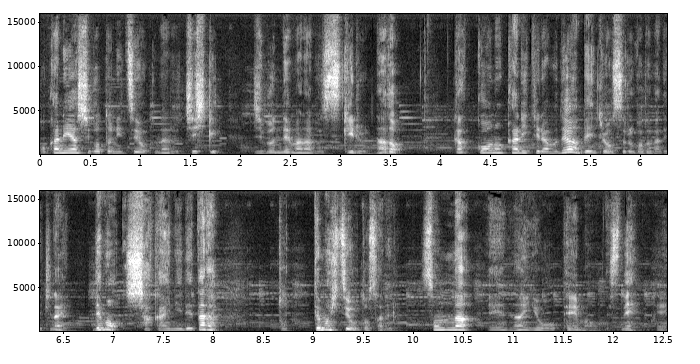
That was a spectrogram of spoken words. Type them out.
お金や仕事に強くなる知識自分で学ぶスキルなど学校のカリキュラムでは勉強することができない。でも社会に出たらとっても必要とされる。そんな、え、内容テーマをですね、え、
